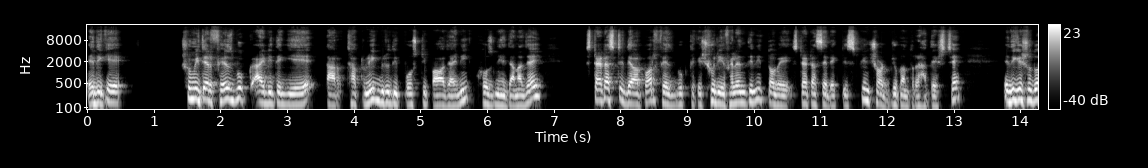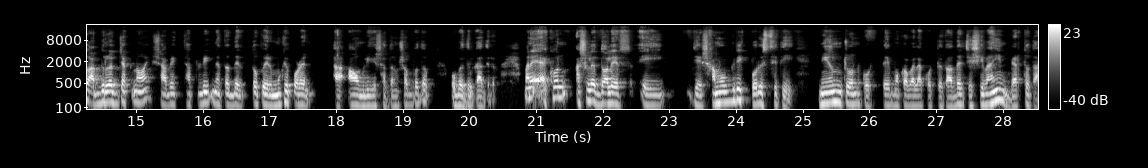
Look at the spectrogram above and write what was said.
এদিকে সুমিতের ফেসবুক আইডিতে গিয়ে তার ছাত্রলীগ বিরোধী পোস্টটি পাওয়া যায়নি, খোঁজ নিয়ে জানা যায়, স্ট্যাটাসটি দেওয়ার পর ফেসবুক থেকে সরিয়ে ফেলেন তিনি, তবে স্ট্যাটাসের একটি স্ক্রিনশট যুগান্তরের হাতে এসছে। এদিকে শুধু আব্দুর রাজ্জাক নয়, সাবেক ছাত্রলীগ নেতাদের তোপের মুখে পড়েন আওয়ামী লীগের সাধারণ সম্পাদক ওবেদুল কাদেরও মানে এখন আসলে দলের এই যে সামগ্রিক পরিস্থিতি, নিয়ন্ত্রণ করতে, মোকাবেলা করতে, তাদের যে সীমাহীন ব্যর্থতা,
